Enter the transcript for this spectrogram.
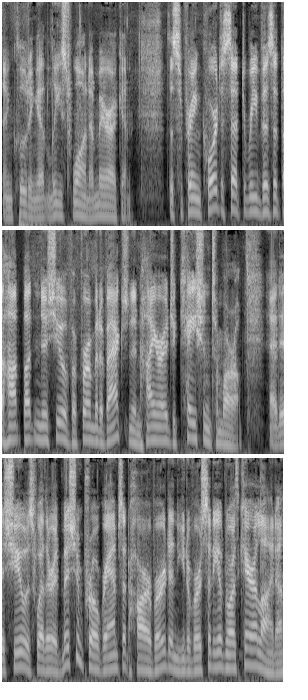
including at least one American. The Supreme Court is set to revisit the hot button issue of affirmative action in higher education tomorrow. At issue is whether admission programs at Harvard and the University of North Carolina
